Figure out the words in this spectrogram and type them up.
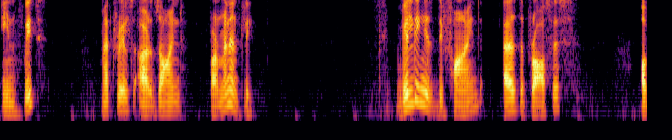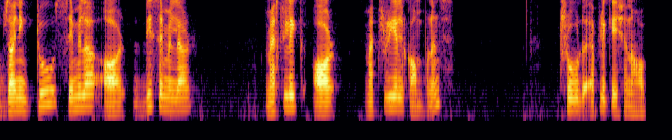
in which materials are joined permanently. Welding is defined as the process of joining two similar or dissimilar metallic or material components through the application of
